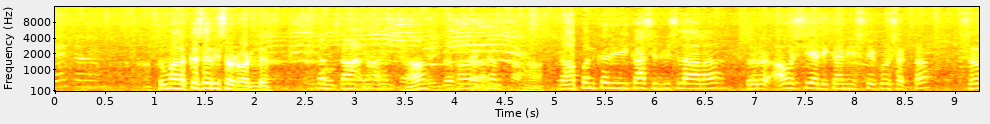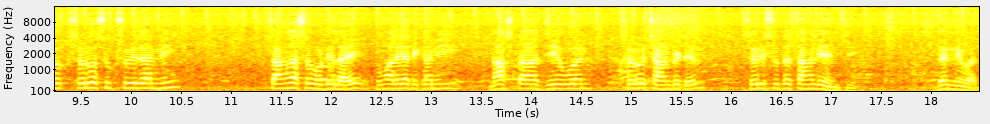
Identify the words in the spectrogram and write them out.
welcome तुम्हाला कसं रिसॉर्ट वाटलं? हां? हां? तर आपण कधी काशीद बीचला आला तर अवश्य या ठिकाणी स्टे करू शकता. स सर्व सुखसुविधांनी चांगलं असं हॉटेल आहे. तुम्हाला या ठिकाणी नाश्ता जेवण सर्व छान भेटेल. सर्विससुद्धा चांगली यांची. धन्यवाद.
